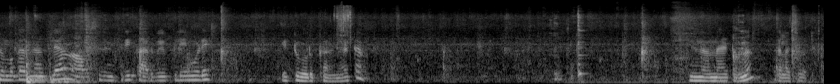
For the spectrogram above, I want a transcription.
നമുക്ക് അതിനകത്തിൽ ആവശ്യത്തിന് കറിവേപ്പിലയും കൂടെ ഇട്ട് കൊടുക്കാണ് കേട്ടോ. ഇനി നന്നായിട്ടൊന്ന് തിളച്ച് വരട്ടെ.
